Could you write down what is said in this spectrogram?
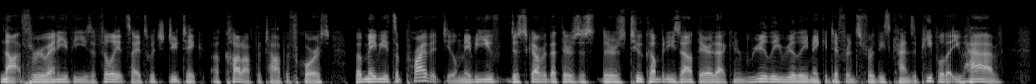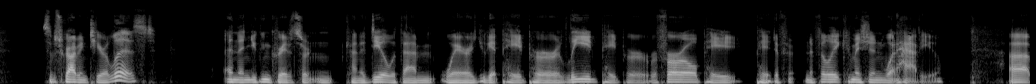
not through any of these affiliate sites, which do take a cut off the top, of course. But maybe it's a private deal. Maybe you've discovered that there's this, there's two companies out there that can really, really make a difference for these kinds of people that you have subscribing to your list. And then you can create a certain kind of deal with them where you get paid per lead, paid per referral, paid paid an affiliate commission, what have you. Uh,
